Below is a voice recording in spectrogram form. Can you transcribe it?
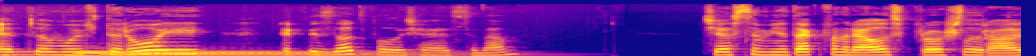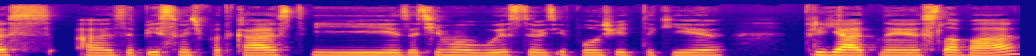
Это мой второй эпизод, получается, да? Честно, мне так понравилось в прошлый раз а, записывать подкаст и затем его выставить и получить такие приятные слова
